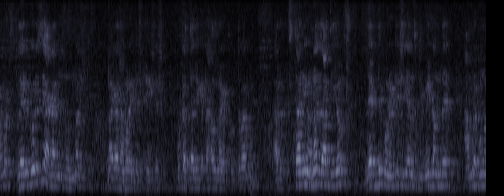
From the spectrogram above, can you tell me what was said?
আমরা প্ল্যান করেছি আগামী জুন মাস নাগাদ আমরা এটা এই শেষ ভোটার তালিকাটা হাল নাগাদ করতে পারব। আর স্থানীয় না, জাতীয় let the politicians debate on that আমরা কোনো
